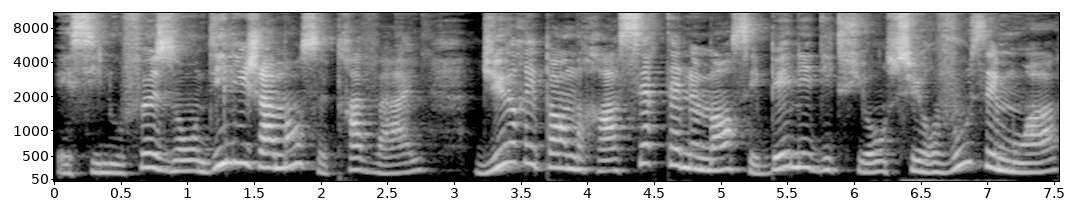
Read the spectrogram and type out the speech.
Et si nous faisons diligemment ce travail, Dieu répandra certainement ses bénédictions sur vous et moi,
